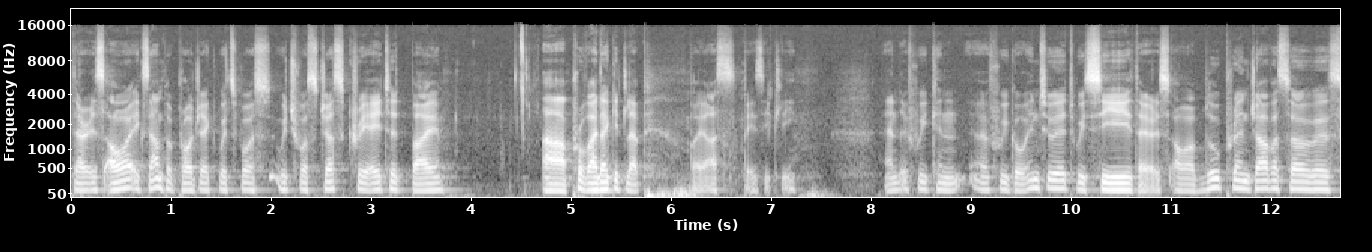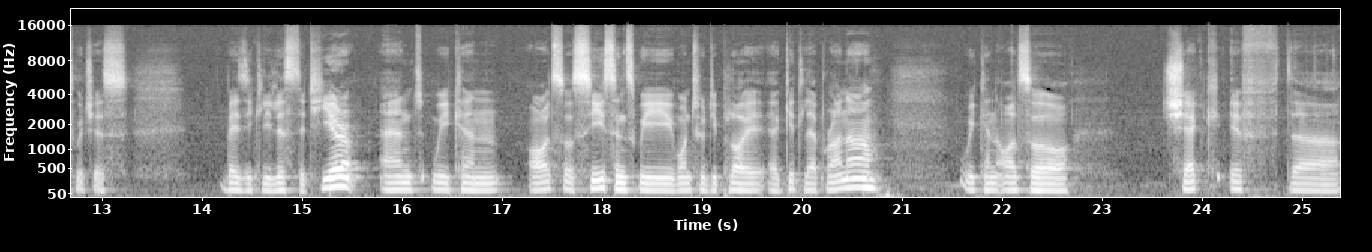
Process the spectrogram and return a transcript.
there is our example project which was which was just created by uh, provider GitLab by us basically. And if we can, if we go into it, we see there's our blueprint Java service, which is basically listed here. And we can also see, since we want to deploy a GitLab runner, we can also check if the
